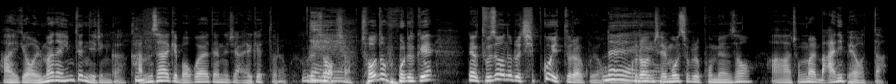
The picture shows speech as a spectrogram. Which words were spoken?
아, 이게 얼마나 힘든 일인가. 감사하게 먹어야 되는지 알겠더라고요. 그래서 네. 저도 모르게 그냥 두 손으로 짚고 있더라고요. 네. 그런 제 모습을 보면서 아, 정말 많이 배웠다.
